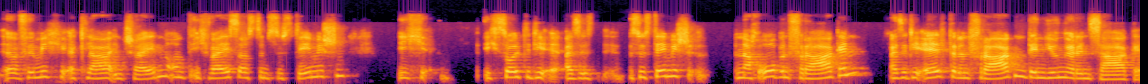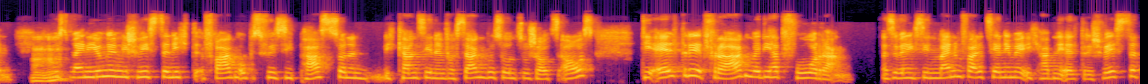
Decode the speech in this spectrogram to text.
äh, für mich äh, klar entscheiden. Und ich weiß aus dem Systemischen, ich, ich sollte die, also systemisch nach oben fragen, also die Älteren fragen, den Jüngeren sagen. Mhm. Ich muss meine jüngeren Geschwister nicht fragen, ob es für sie passt, sondern ich kann sie ihnen einfach sagen, du so und so schaut's aus. Die Ältere fragen, weil die hat Vorrang. Also wenn ich sie in meinem Fall jetzt hernehme, ich habe eine ältere Schwester,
